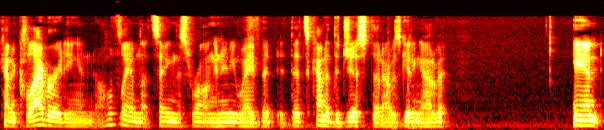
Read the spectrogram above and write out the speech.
kind of collaborating. And hopefully, I'm not saying this wrong in any way, but that's kind of the gist that I was getting out of it. And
